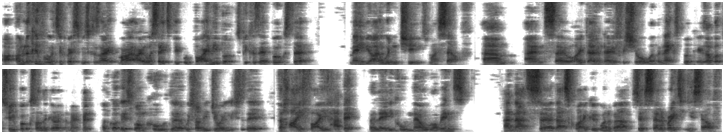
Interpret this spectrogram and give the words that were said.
I'm looking forward to Christmas because I, my, I always say to people, buy me books because they're books that maybe I wouldn't choose myself. Um, and so I don't know for sure what the next book is. I've got two books on the go at the moment. I've got this one called, uh, which I'm enjoying, which is the, the High Five Habit, a lady called Mel Robbins and that's uh, that's quite a good one about uh, celebrating yourself.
